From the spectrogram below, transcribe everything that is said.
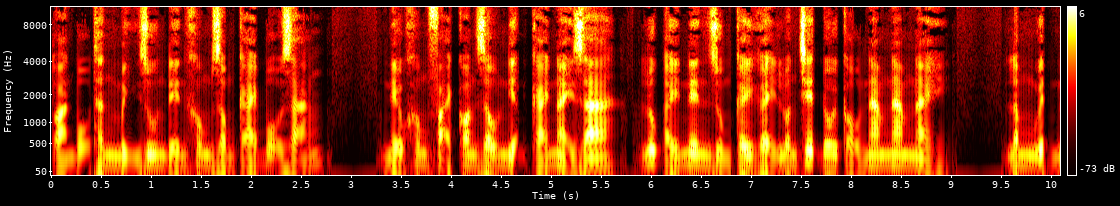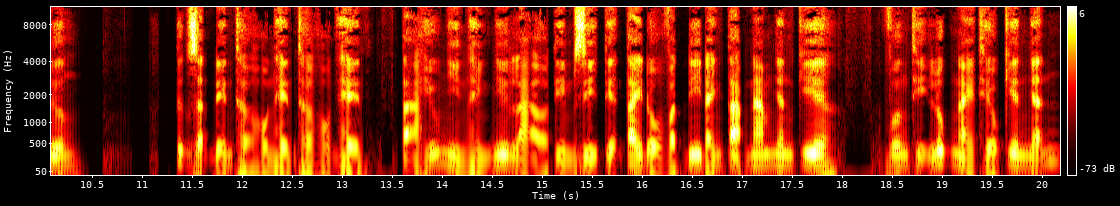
toàn bộ thân mình run đến không giống cái bộ dáng. Nếu không phải con dâu niệm cái này ra, lúc ấy nên dùng cây gậy luôn chết đôi cẩu nam nam này. Lâm Nguyệt Nương tức giận đến thở hồn hển thở hồn hển, tả hữu nhìn hình như là ở tìm gì tiện tay đồ vật đi đánh tạp nam nhân kia. Vương thị lúc này thiếu kiên nhẫn,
